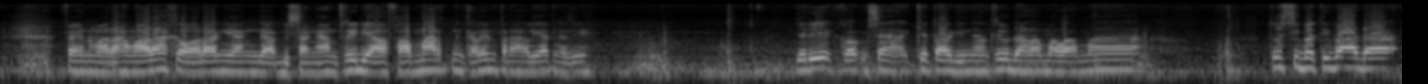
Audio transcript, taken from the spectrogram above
pengen marah-marah ke orang yang nggak bisa ngantri di Alfamart. Kalian pernah lihat nggak sih? Jadi kalau misalnya kita lagi ngantri udah lama-lama terus tiba-tiba ada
